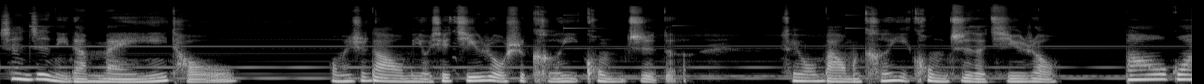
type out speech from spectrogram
甚至你的眉头。我们知道，我们有些肌肉是可以控制的，所以我们把我们可以控制的肌肉，包括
